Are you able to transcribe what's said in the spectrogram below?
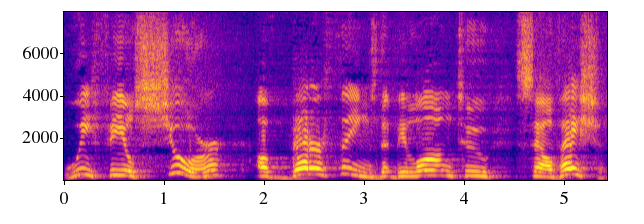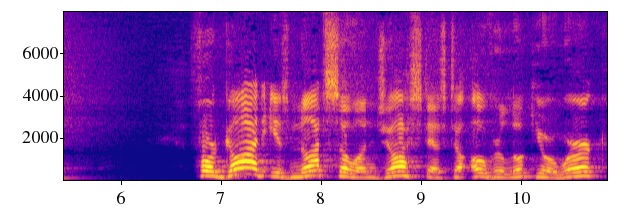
we feel sure of better things that belong to salvation. For God is not so unjust as to overlook your work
